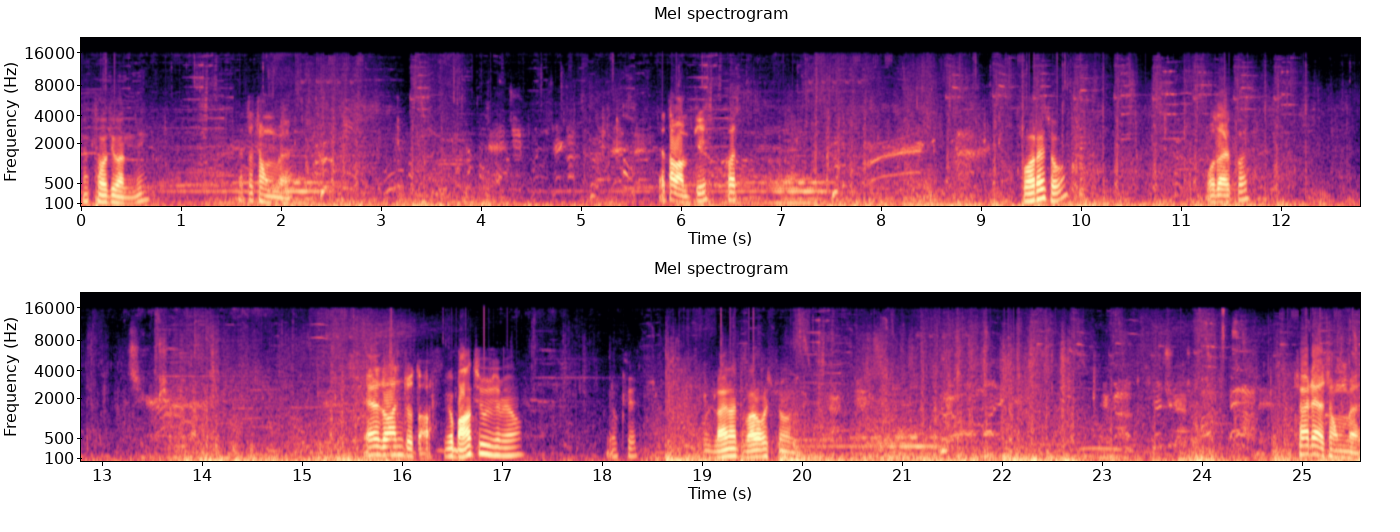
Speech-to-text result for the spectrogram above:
제나타 어디 갔니? 야타 정면 야타 완피? 컷 부활해, 저거? 못할걸? 얘네도 한조다 이거 망치 조심해요. 이렇게 우리 라인한테 말하고 싶으면. 자리야 정면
